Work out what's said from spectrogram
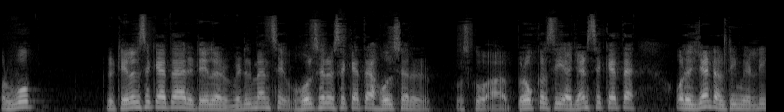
اور وہ ریٹیلر سے کہتا ہے ریٹیلر مڈل مین سے ہول سیلر سے کہتا ہے ہول سیلر اس کو بروکر سے ایجنٹ سے کہتا ہے اور ایجنٹ الٹیمیٹلی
